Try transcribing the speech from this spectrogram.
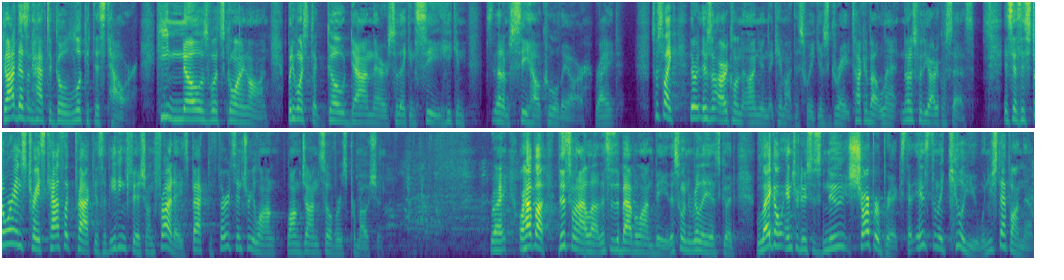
God doesn't have to go look at this tower. He knows what's going on, but he wants to go down there so they can see. He can let them see how cool they are, right? So it's like there, there's an article in The Onion that came out this week. It was great, talking about Lent. Notice what the article says. It says Historians trace Catholic practice of eating fish on Fridays back to third century long, Long John Silver's promotion right? Or how about this one I love? This is the Babylon Bee. This one really is good. Lego introduces new, sharper bricks that instantly kill you when you step on them.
